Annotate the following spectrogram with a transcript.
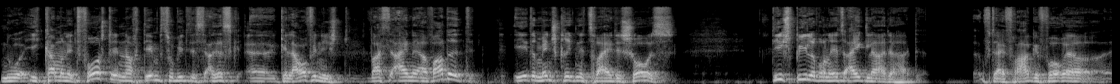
Nur ich kann mir nicht vorstellen, nachdem so wie das alles äh, gelaufen ist, was einer erwartet, jeder Mensch kriegt eine zweite Chance. Die Spieler, die er jetzt eingeladen hat, auf deine Frage vorher,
